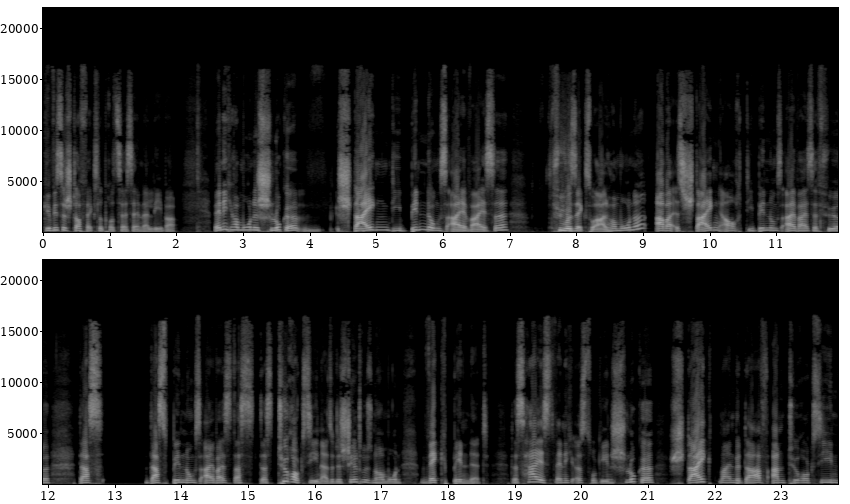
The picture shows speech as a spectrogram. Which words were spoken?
gewisse Stoffwechselprozesse in der Leber. Wenn ich Hormone schlucke, steigen die Bindungseiweiße für Sexualhormone, aber es steigen auch die Bindungseiweiße für das das Bindungseiweiß, das das Thyroxin, also das Schilddrüsenhormon, wegbindet. Das heißt, wenn ich Östrogen schlucke, steigt mein Bedarf an Thyroxin,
